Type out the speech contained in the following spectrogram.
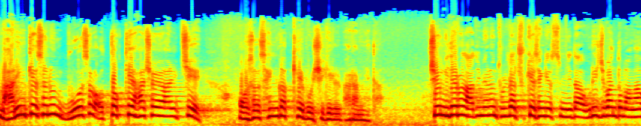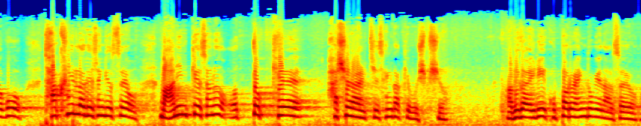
마님께서는 무엇을 어떻게 하셔야 할지 어서 생각해 보시기를 바랍니다. 지금 이대로 놔두면 둘 다 죽게 생겼습니다. 우리 집안도 망하고 다 큰일 나게 생겼어요. 마님께서는 어떻게 하셔야 할지 생각해 보십시오. 아비가일이 곧바로 행동에 나서요.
